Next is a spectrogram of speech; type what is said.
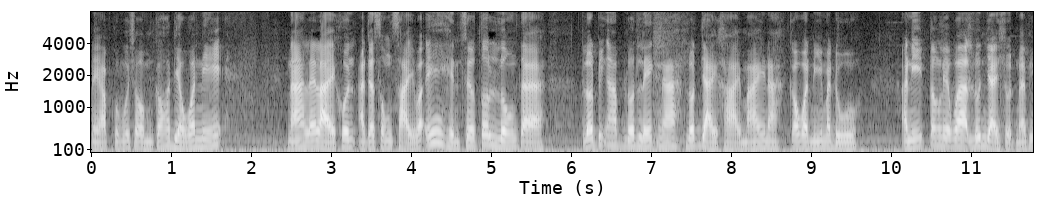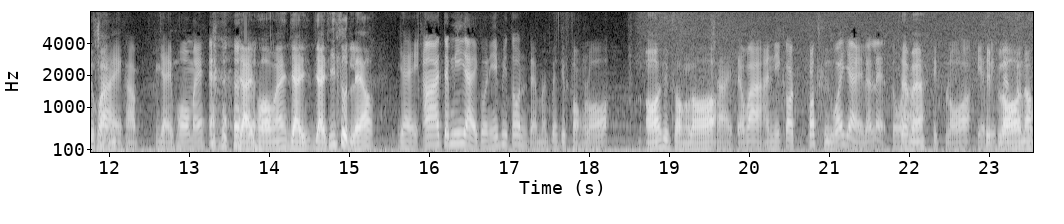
นี่ครับคุณผู้ชมก็เดี๋ยววันนี้นะหลาย ๆ คนอาจจะสงสัยว่าเอ๊ะเห็นเซลล์ต้นลงแต่รถปิกอัพรถเล็กนะ รถใหญ่ขายไหมนะก็วันนี้มาดู อันนี้ต้องเรียกว่ารุ่นใหญ่สุดไหมพี่ขวัญใช่ครับ ใหญ่พอไหม ใหญ่พอไหมใหญ่ใหญ่ที่สุดแล้ว ใหญ่อาจะมีใหญ่กว่านี้พี่ต้นแต่มันเป็น 12 ล้ออ๋อ 12 ล้อ ใช่ แต่ว่าอันนี้ก็ก็ถือว่าใหญ่แล้วแหละตัวใช่ไหม10ล้อ FX 10ล้อเนอะ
